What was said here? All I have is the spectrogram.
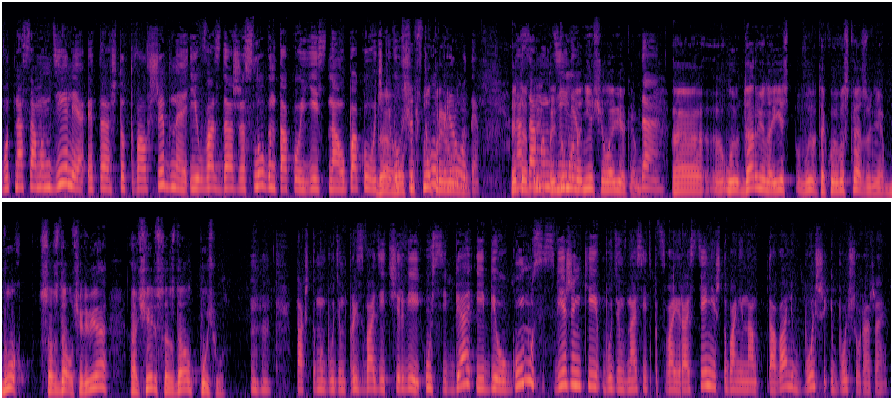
Вот на самом деле это что-то волшебное, и у вас даже слоган такой есть на упаковочке да, «Волшебство, природы». природы. Это при, придумано деле... не человеком. Да. А, у Дарвина есть такое высказывание «Бог создал червя, а червь создал почву». Угу. Так что мы будем производить червей у себя и биогумус свеженький будем вносить под свои растения, чтобы они нам давали больше и больше урожая.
